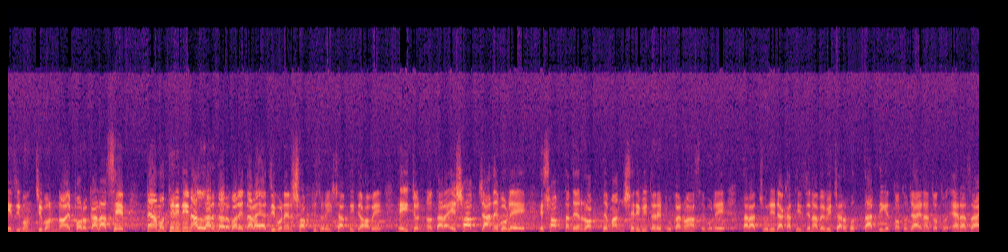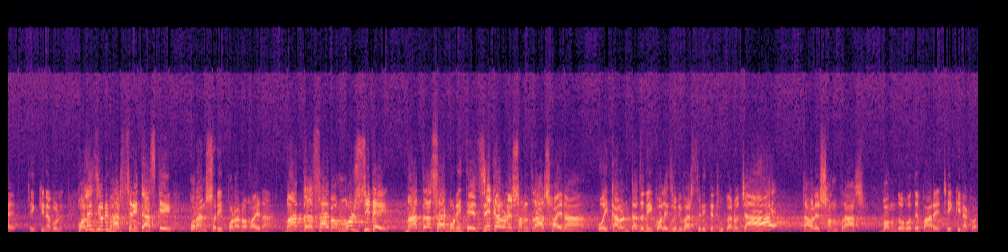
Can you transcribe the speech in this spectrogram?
এই জীবন জীবন নয়, পরকাল আছে। কেমতের দিন আল্লাহর দরবারে দাঁড়ায় জীবনের সব কিছুর হিসাব দিতে হবে। এই জন্য তারা এসব জানে বলে, এসব তাদের রক্তে মাংসের ভিতরে ঢুকানো আছে বলে, তারা চুরি ডাকাতি, জেনাবে বিচার, হত্যার দিকে তত যায় না, যত এরা যায়। ঠিক কিনা বলে কলেজ, ইউনিভার্সিটিতে আজকে কোরআন শরীফ পড়ানো হয় না। মাদ্রাসা এবং মসজিদে মাদ্রাসাগুলিতে যে কারণে সন্ত্রাস হয় না, ওই কারণটা যদি কলেজ, ইউনিভার্সিটিতে ঢুকানো যায়, তাহলে সন্ত্রাস বন্ধ হতে পারে। ঠিক কিনা কর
